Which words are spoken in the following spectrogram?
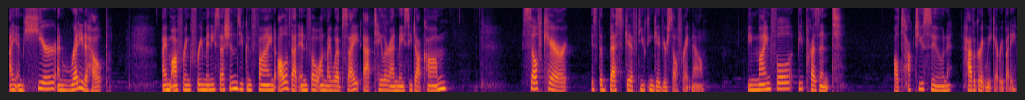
I am here and ready to help. I'm offering free mini sessions. You can find all of that info on my website at taylorannmacy.com. Self care is the best gift you can give yourself right now. Be mindful, be present. I'll talk to you soon. Have a great week, everybody.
